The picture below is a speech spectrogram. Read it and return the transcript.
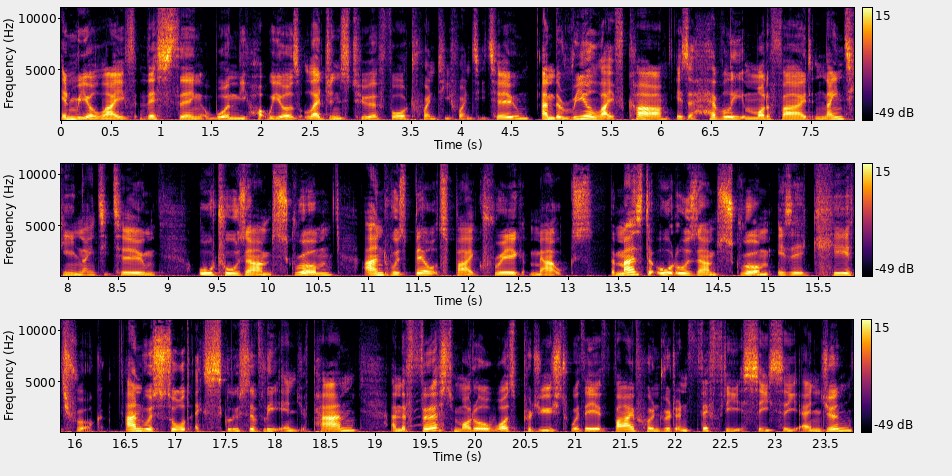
in real life, this thing won the Hot Wheels Legends Tour for 2022, and the real life car is a heavily modified 1992 AutoZam Scrum and was built by Craig Maux. The Mazda AutoZam Scrum is a K truck and was sold exclusively in Japan, and the first model was produced with a 550cc engine,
